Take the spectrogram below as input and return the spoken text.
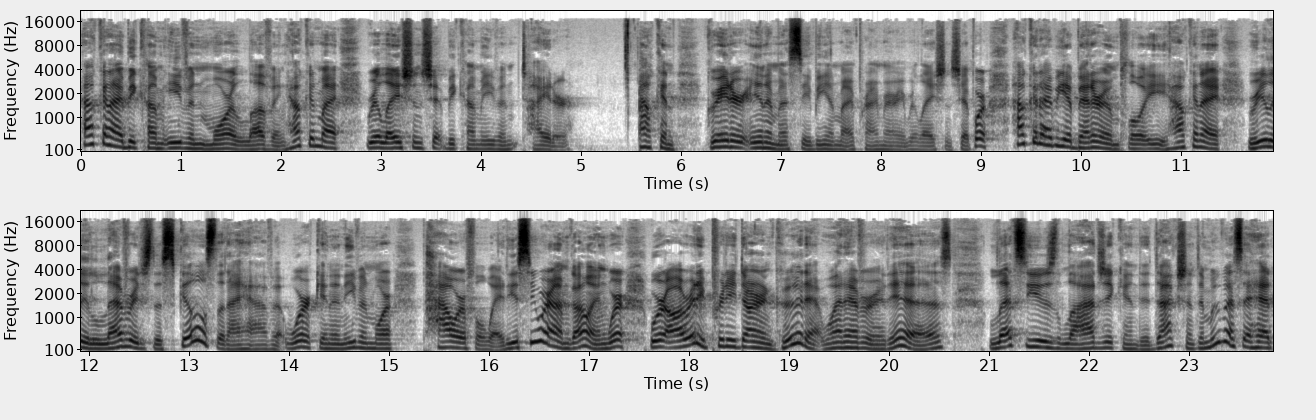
How can I become even more loving? How can my relationship become even tighter? How can greater intimacy be in my primary relationship? Or how could I be a better employee? How can I really leverage the skills that I have at work in an even more powerful way? Do you see where I'm going? We're, we're already pretty darn good at whatever it is. Let's use logic and deduction to move us ahead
